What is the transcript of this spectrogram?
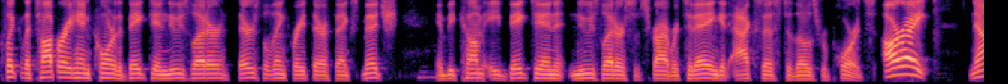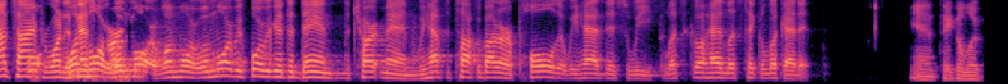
Click the top right hand corner of the Baked In newsletter. There's the link right there. Thanks, Mitch. And become a Baked In newsletter subscriber today and get access to those reports. All right. Now, time for one of the one best more, one more, one more, one more before we get to Dan, the chart man. We have to talk about our poll that we had this week. Let's go ahead. Let's take a look at it. Yeah, take a look.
